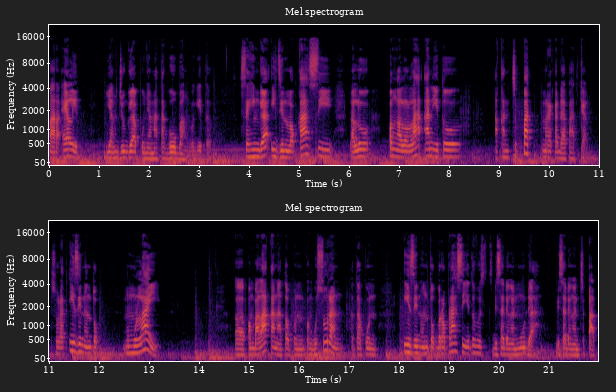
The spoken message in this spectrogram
para elit yang juga punya mata gobang begitu. Sehingga izin lokasi lalu pengelolaan itu akan cepat mereka dapatkan. Surat izin untuk memulai uh, pembalakan ataupun penggusuran ataupun izin untuk beroperasi itu bisa dengan mudah, bisa dengan cepat.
